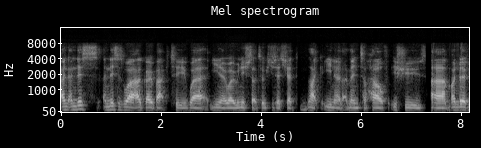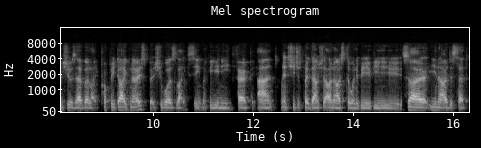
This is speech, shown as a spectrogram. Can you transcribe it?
and and this and this is where i go back to where you know where we initially started talking. She said she had like you know like mental health issues. Um i don't think she was ever like properly diagnosed but she was like seeing like a uni therapy and and she just put it down. She said oh no i still want to be with you. So you know i just said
